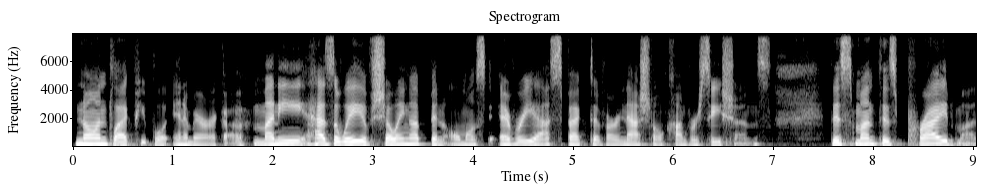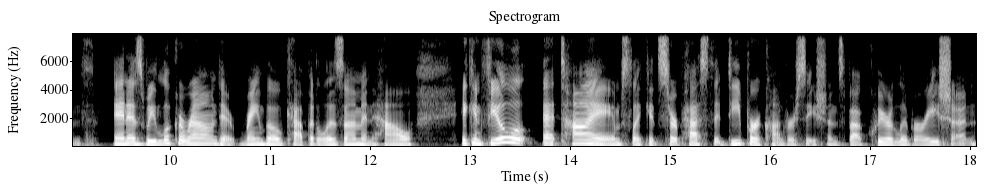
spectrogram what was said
non Black people in America. Money has a way of showing up in almost every aspect of our national conversations. This month is Pride Month. And as we look around at rainbow capitalism and how it can feel at times like it's surpassed the deeper conversations about queer liberation.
